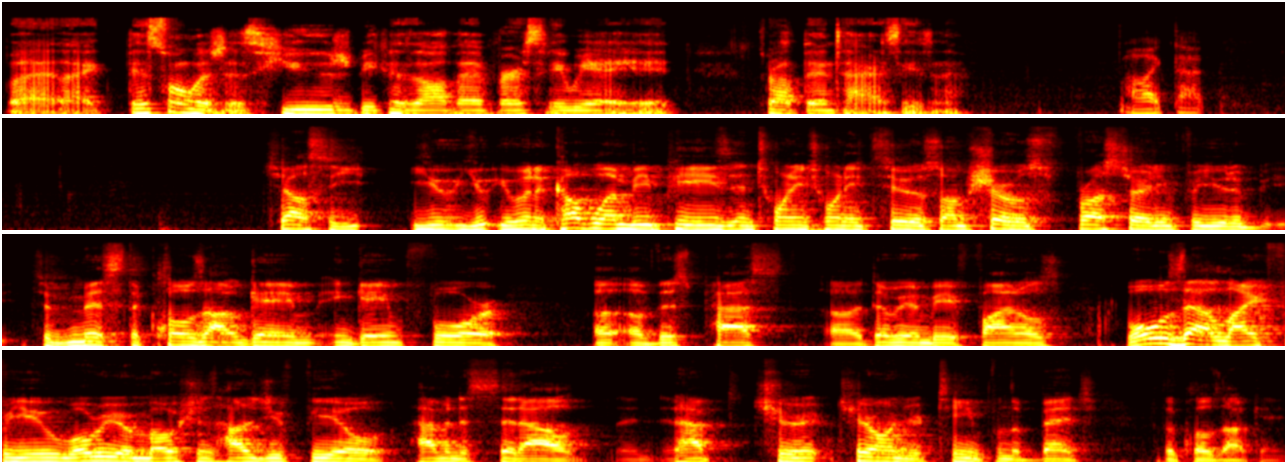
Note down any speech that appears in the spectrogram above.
but like this one was just huge because of all the adversity we had hit throughout the entire season. I like that. Chelsea, you, you, you win a couple MVPs in 2022, so I'm sure it was frustrating for you to be, to miss the closeout game in Game Four of this past uh, WNBA Finals. What was that like for you? What were your emotions? How did you feel having to sit out and, and have to cheer cheer on your team from the bench for the closeout game?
